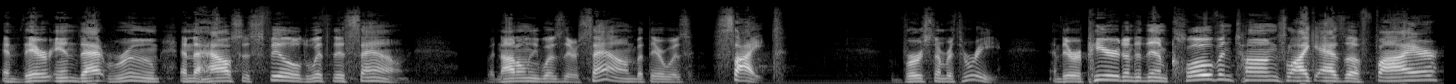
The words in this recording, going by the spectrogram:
and they're in that room, and the house is filled with this sound. But not only was there sound, but there was sight. Verse number three. And there appeared unto them cloven tongues like as of fire,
